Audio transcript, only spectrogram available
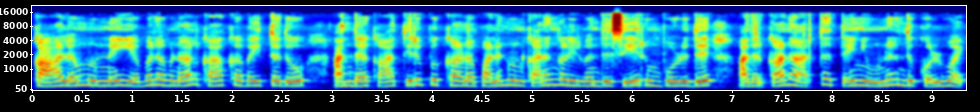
காலம் உன்னை எவ்வளவு நாள் காக்க வைத்ததோ அந்த காத்திருப்புக்கான பலன் உன் கரங்களில் வந்து சேரும் பொழுது அதற்கான அர்த்தத்தை நீ உணர்ந்து கொள்வாய்.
